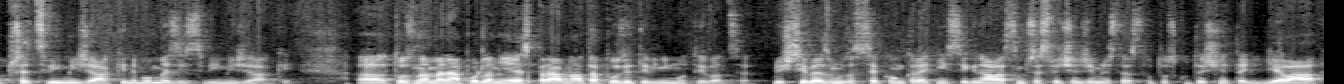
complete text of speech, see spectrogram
před svými žáky nebo mezi svými žáky. Eh, to znamená, podle mě je správná ta pozitivní motivace. Když si vezmu zase konkrétní signál, a jsem přesvědčen, že ministerstvo to skutečně teď dělá,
